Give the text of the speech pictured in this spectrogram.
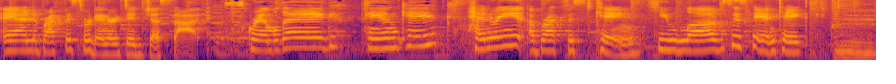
And breakfast for dinner did just that. Scrambled egg, pancake. Henry, a breakfast king. He loves his pancake. Mmm,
